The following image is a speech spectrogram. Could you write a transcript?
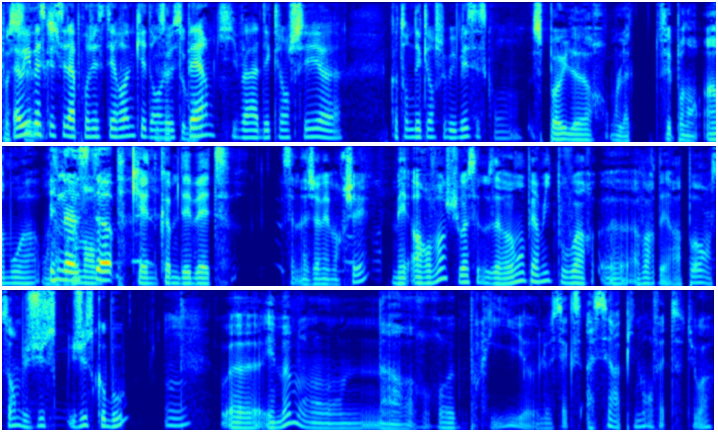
Pas Ah si oui, parce que c'est la progestérone qui est dans Exactement. le sperme qui va déclencher. euh, Quand on déclenche le bébé, c'est ce qu'on. spoiler, on l'a fait pendant un mois. On a vraiment Non-stop. ken comme des bêtes. Ça n'a jamais marché. Mais en revanche, tu vois, ça nous a vraiment permis de pouvoir euh, avoir des rapports ensemble jus- jusqu'au bout. Mhm. Euh, et même, on a repris euh, le sexe assez rapidement, en fait, tu vois.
